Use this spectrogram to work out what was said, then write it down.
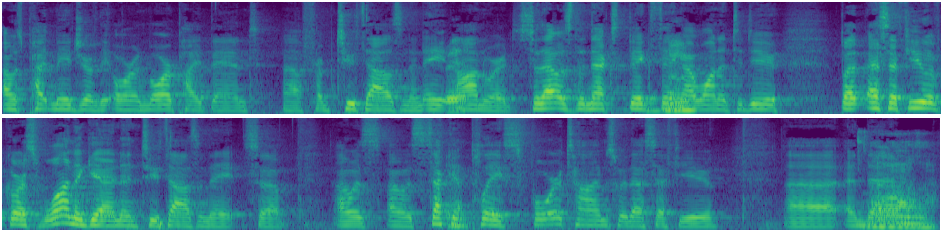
I was pipe major of the Oran Mor pipe band uh, from 2008 Right. onward. So that was the next big thing I wanted to do. But SFU, of course, won again in 2008. So I was I was second place four times with SFU, uh, and then Wow.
